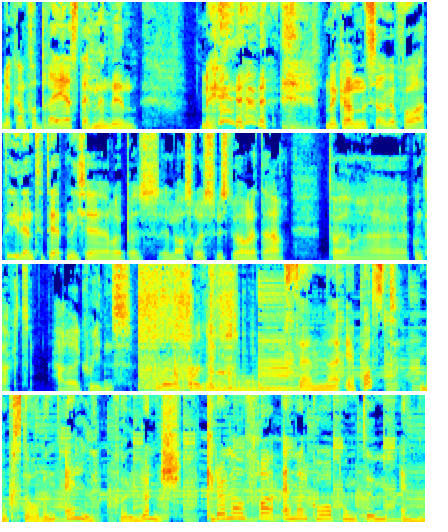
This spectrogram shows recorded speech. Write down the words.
Vi kan fordreie stemmen din. Vi, vi kan sørge for at identiteten ikke røpes. Lasarus, hvis du hører dette her, ta gjerne kontakt. Her er Creedence. Send e-post bokstaven L for lunsj. Krøllav fra nrk.no.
